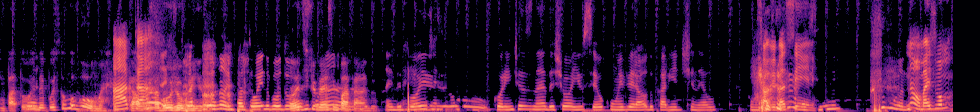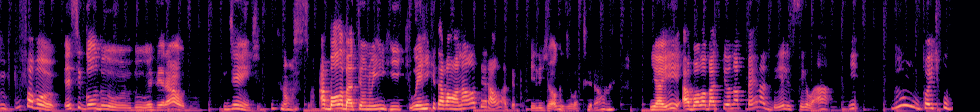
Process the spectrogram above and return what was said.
Empatou Ué. e depois tomou gol, mas. Ah, calma, tá. Acabou o jogo ainda. Não, empatou aí no gol do. Antes tivesse empatado. Aí depois é, o Corinthians, né, deixou aí o seu com o Everaldo, carinha de chinelo. Salve Vacine. Não, mas vamos, por favor, esse gol do, do Everaldo, gente, nossa, a bola bateu no Henrique. O Henrique tava lá na lateral, até porque ele joga de lateral, né? E aí a bola bateu na perna dele, sei lá, e hum, foi tipo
